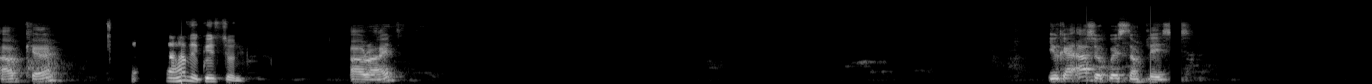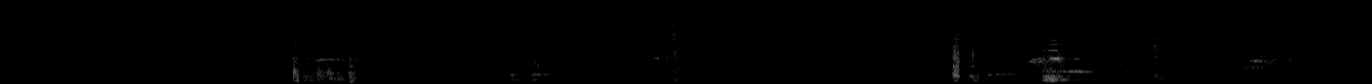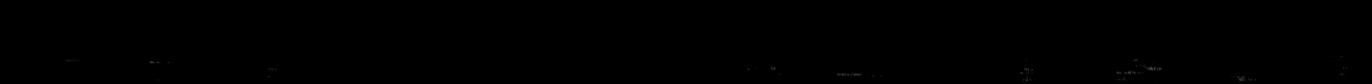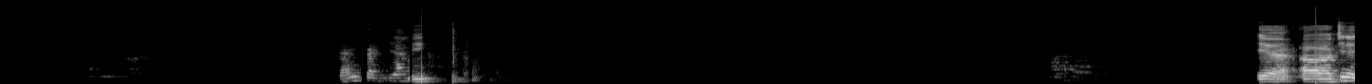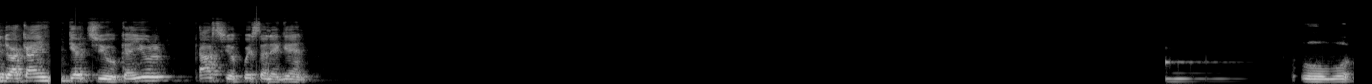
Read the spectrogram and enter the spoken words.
Okay. I have a question. All right. You can ask your question, please. Can you guys hear me? Yeah, uh, Chinedu, I can't get you. Can you ask your question again? Oh, what?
